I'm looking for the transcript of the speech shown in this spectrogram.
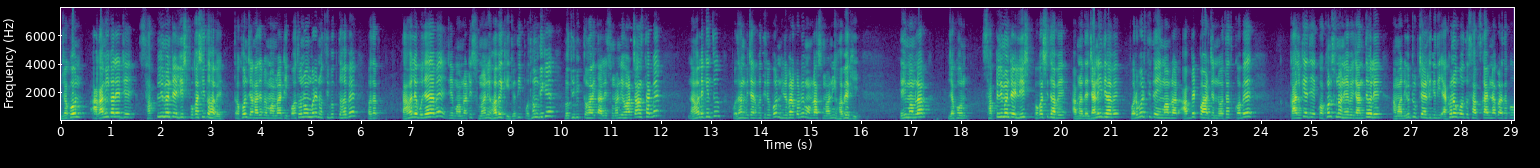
যখন আগামীকালের যে সাপ্লিমেন্টারি লিস্ট প্রকাশিত হবে, তখন জানা যাবে মামলাটি কত নম্বরে নথিভুক্ত হবে। অর্থাৎ তাহলে বোঝা যাবে যে মামলাটি শুনানি হবে কি। যদি প্রথম দিকে নথিভুক্ত হয়, তাহলে শুনানি হওয়ার চান্স থাকবে। না হলে কিন্তু প্রধান বিচারপতির উপর নির্ভর করবে মামলার শুনানি হবে কি। এই মামলার যখন সাপ্লিমেন্টারি লিস্ট প্রকাশিত হবে, আপনাদের জানিয়ে দেওয়া হবে, পরবর্তীতে এই মামলার আপডেট পাওয়ার জন্য, অর্থাৎ কবে কালকে যে কখন শুনানি হবে জানতে হলে আমার ইউটিউব চ্যানেলটি যদি এখনও পর্যন্ত সাবস্ক্রাইব না করে থাকো,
